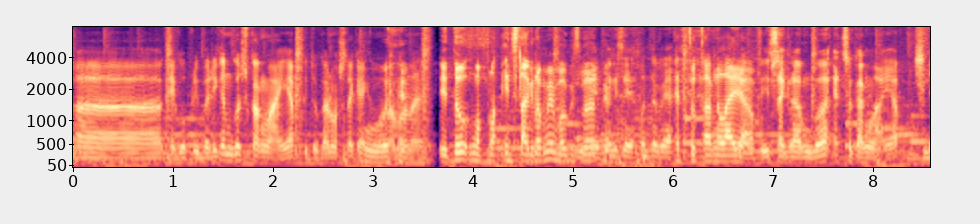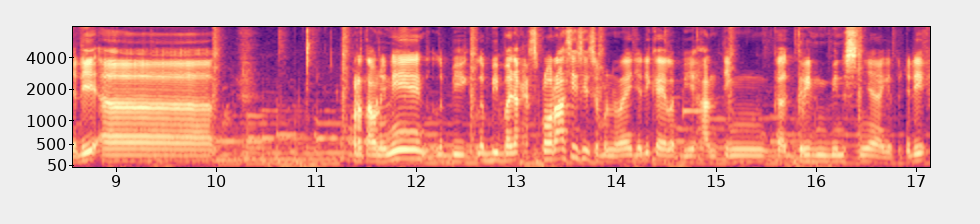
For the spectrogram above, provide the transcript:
uh, kayak gue pribadi kan gue suka ngelayap gitu kan maksudnya kayak ke mana-mana itu ngeplak Instagramnya bagus iya, banget bagus ya mantap ya. Suka ngelayap. Ya, Instagram gue suka ngelayap. Jadi uh, per tahun ini lebih lebih banyak eksplorasi sih sebenarnya. Jadi kayak lebih hunting ke green beans-nya gitu. Jadi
